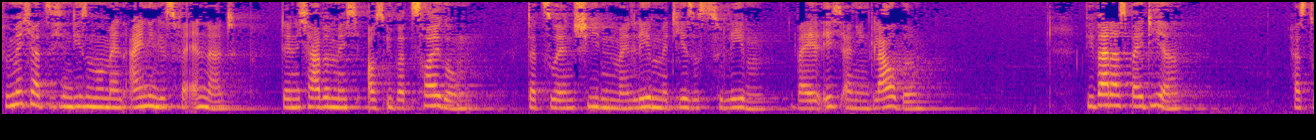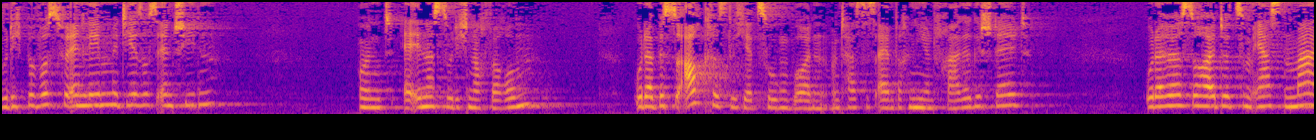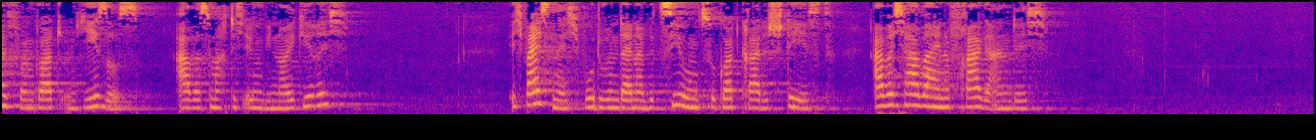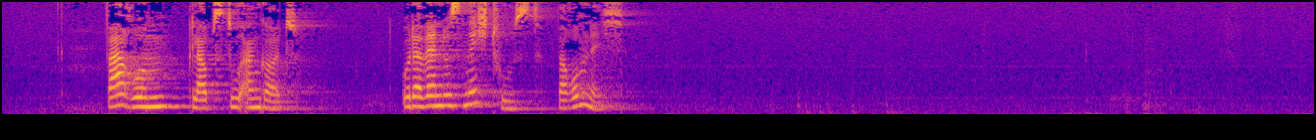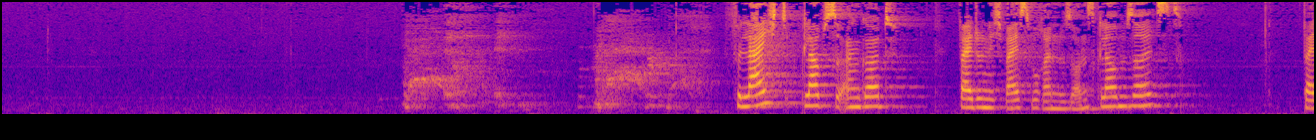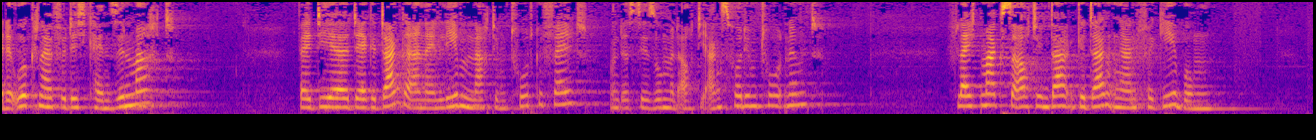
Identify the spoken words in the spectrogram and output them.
Für mich hat sich in diesem Moment einiges verändert, denn ich habe mich aus Überzeugung dazu entschieden, mein Leben mit Jesus zu leben, weil ich an ihn glaube wie war das bei dir? Hast du dich bewusst für ein Leben mit Jesus entschieden? Und erinnerst du dich noch warum? Oder bist du auch christlich erzogen worden und hast es einfach nie in Frage gestellt? Oder hörst du heute zum ersten Mal von Gott und Jesus, aber es macht dich irgendwie neugierig? Ich weiß nicht, wo du in deiner Beziehung zu Gott gerade stehst, aber ich habe eine Frage an dich. Warum glaubst du an Gott? Oder wenn du es nicht tust, warum nicht? Vielleicht glaubst du an Gott, weil du nicht weißt, woran du sonst glauben sollst, weil der Urknall für dich keinen Sinn macht weil dir der Gedanke an ein Leben nach dem Tod gefällt und es dir somit auch die Angst vor dem Tod nimmt. Vielleicht magst du auch den Gedanken an Vergebung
